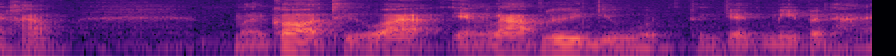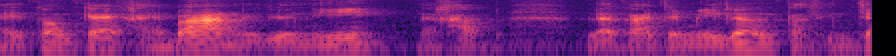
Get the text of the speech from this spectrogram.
นะครับ มันก็ถือว่ายังราบรื่นอยู่ ถึงจะมีปัญหาที่ต้องแก้ไขบ้างในเดือนนี้นะครับ และก็อาจจะมีเรื่องตัดสินใจ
